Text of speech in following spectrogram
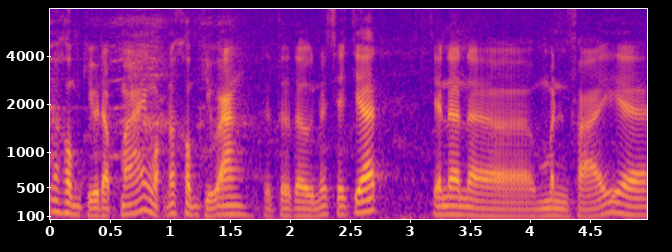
nó không chịu đập mái hoặc nó không chịu ăn thì từ từ nó sẽ chết. Cho nên là mình phải à,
